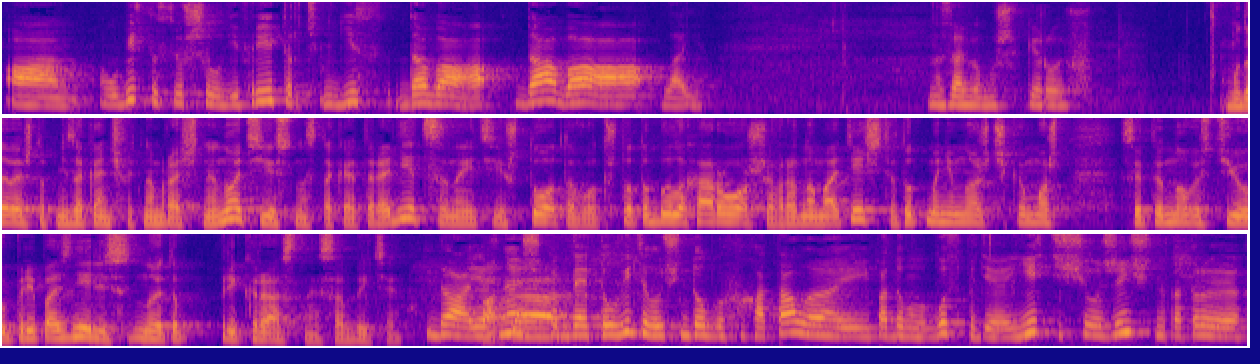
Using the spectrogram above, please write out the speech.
А убийство совершил ефрейтор Чингис Дава, Даваалай. Назовем наших героев. Ну, давай, чтобы не заканчивать на мрачной ноте, есть у нас такая традиция найти что-то, вот, что-то было хорошее в родном отечестве. Тут мы немножечко, может, с этой новостью припозднились, но это прекрасное событие. Да, я, Пока- знаешь, когда это увидела, очень долго хохотала и подумала, господи, а есть еще женщины, которые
